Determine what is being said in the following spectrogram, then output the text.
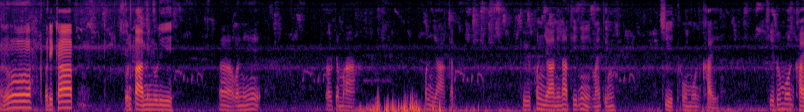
ฮัลโหล สวัสดีครับ สวนป่ามินบุรี อ่า วันนี้ เราจะมาพ่นยากัน คือพ่นยาในหน้าที่นี่หมายถึงฉีดฮอร์โมนไข่ ฉีดฮอร์โมนไข่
